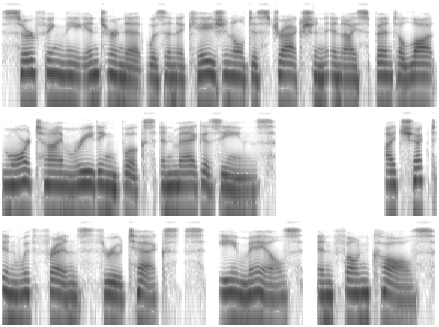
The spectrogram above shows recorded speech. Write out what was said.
Surfing the internet was an occasional distraction and I spent a lot more time reading books and magazines. I checked in with friends through texts, emails, and phone calls.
